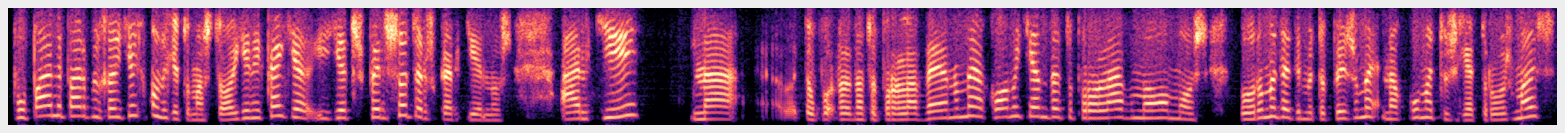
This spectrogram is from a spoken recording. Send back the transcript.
που πάνε πάρα πολύ καλά και όχι μόνο για το μαστό, γενικά για, για τους περισσότερους καρκίνους. Αρκεί να το, να το προλαβαίνουμε, ακόμη και αν δεν το προλάβουμε όμως μπορούμε να το αντιμετωπίζουμε, να ακούμε τους γιατρούς μας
